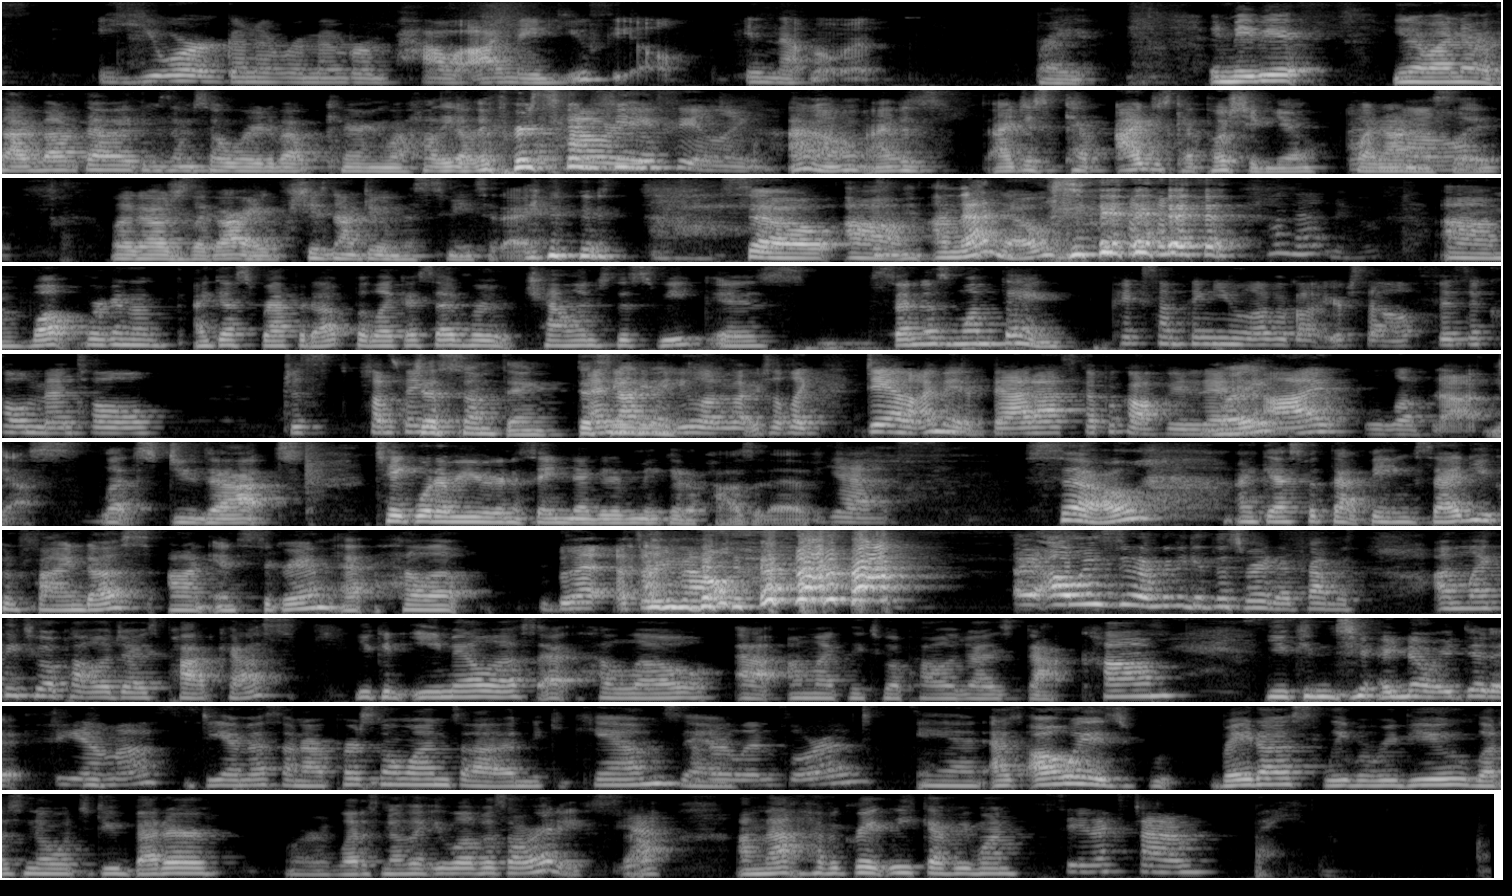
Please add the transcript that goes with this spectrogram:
you're gonna remember how I made you feel in that moment. Right. And maybe it, you know, I never thought about it that way because I'm so worried about caring about how the other person How are you feels. feeling? I don't know. I was I just kept I just kept pushing you, quite honestly. Like I was just like, all right, she's not doing this to me today. so um on that note, On that note, um, well, we're gonna I guess wrap it up. But like I said, we're challenge this week is send us one thing. pick something you love about yourself, physical, mental, just something Just something. That's anything not that you love about yourself. Like, damn, I made a badass cup of coffee today. Right? And I love that. yes, let's do that. Take whatever you're gonna say negative, make it a positive. Yes. So, I guess with that being said, you can find us on Instagram at hello. But that's our email. I always do. I'm going to get this right. I promise. Unlikely to apologize podcast. You can email us at hello at unlikelytoapologize.com. You can, do, I know I did it. DM us. DM us on our personal ones, uh, Nikki Cams. Heather And, Lynn Flores. and as always, rate us, leave a review, let us know what to do better, or let us know that you love us already. So, Yeah. on that, have a great week, everyone. See you next time.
